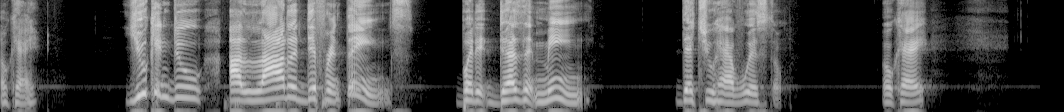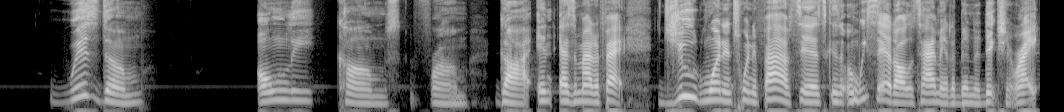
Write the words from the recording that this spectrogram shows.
Okay? You can do a lot of different things, but it doesn't mean that you have wisdom. Okay? Wisdom only comes from God. And as a matter of fact, Jude 1 and 25 says, because we say it all the time at a benediction, right?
